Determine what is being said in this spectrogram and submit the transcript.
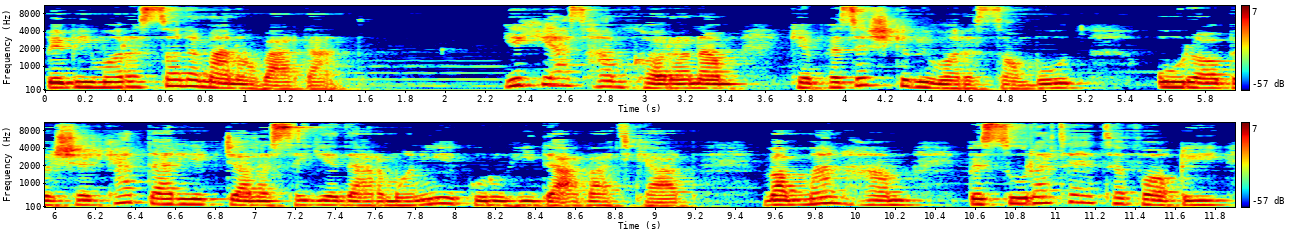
به بیمارستان من آوردند یکی از همکارانم که پزشک بیمارستان بود او را به شرکت در یک جلسه درمانی گروهی دعوت کرد و من هم به صورت اتفاقی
